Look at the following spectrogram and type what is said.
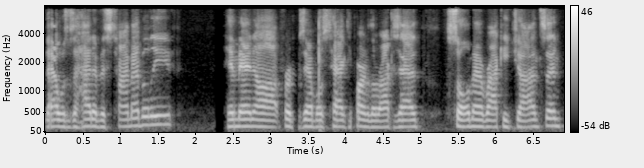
that was ahead of his time, I believe. Him and, uh, for example, his tag team partner, The Rock, had Soul Man Rocky Johnson.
